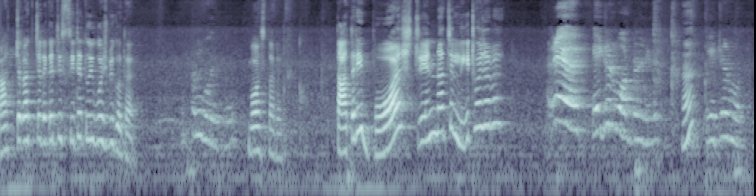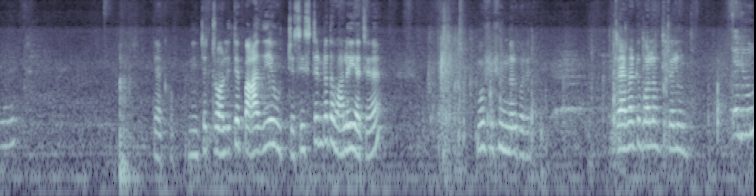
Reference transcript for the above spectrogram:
বাচ্চা কাচ্চা রেখেছিস সিটে তুই বসবি কোথায়? বস তাহলে। তাড়াতাড়ি বস ট্রেন আছে লেট হয়ে যাবে? হ্যাঁ? দেখো নিচে ট্রলিতে পা দিয়ে উঠছে সিস্টেমটা তো ভালোই আছে হ্যাঁ? বসে সুন্দর করে। ড্রাইভারকে বলো চলুন। চলুন।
